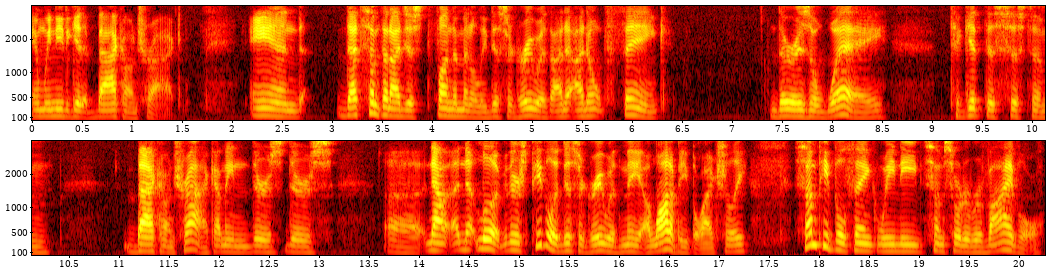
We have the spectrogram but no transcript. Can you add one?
and we need to get it back on track. And that's something I just fundamentally disagree with. I, I don't think there is a way to get this system back on track. I mean, there's there's uh, now look, there's people that disagree with me. A lot of people actually. Some people think we need some sort of revival,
